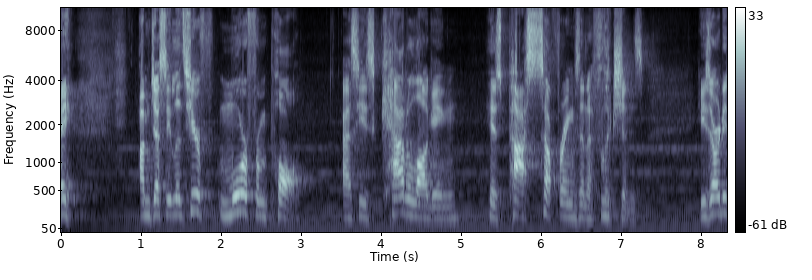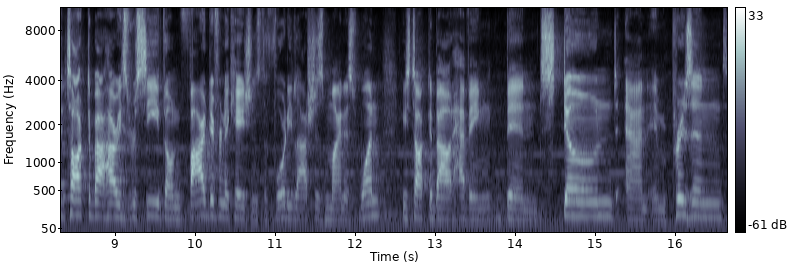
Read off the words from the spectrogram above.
Hey, I'm Jesse. Let's hear more from Paul as he's cataloging his past sufferings and afflictions. He's already talked about how he's received on five different occasions the 40 lashes minus one. He's talked about having been stoned and imprisoned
